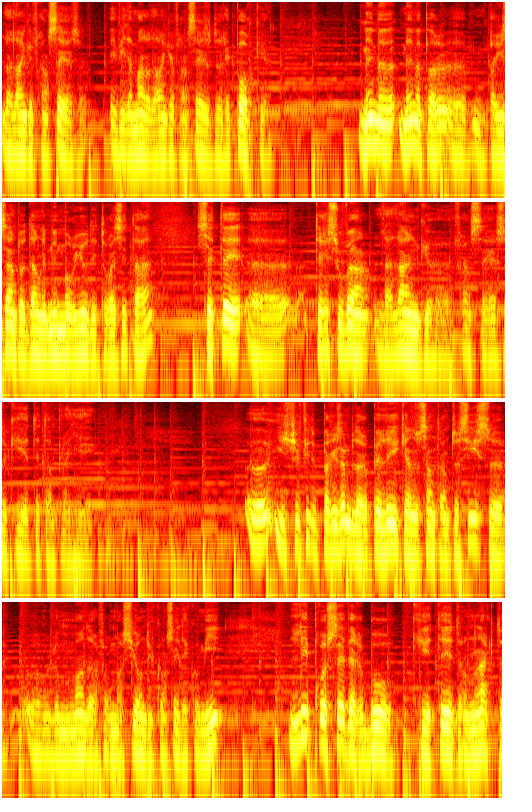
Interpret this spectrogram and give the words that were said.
la langue française, évidemment la langue française de l'époque. Même, même par, euh, exemple dans les mémoriaux des trois États, c'était euh, très souvent la langue française qui était employée. Il suffit de, par exemple de rappeler 1536, euh, le moment de la formation du Conseil des commis, les procès-verbaux qui étaient un acte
